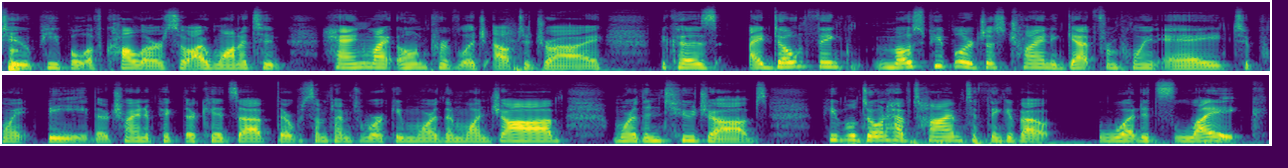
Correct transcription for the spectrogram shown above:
So- to people of color. So I wanted to hang my own privilege out to dry because I don't think most people are just trying to get from point A to point B. They're trying to pick their kids up. They're sometimes working more than one job, more than two jobs. People don't have time to think about what it's like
